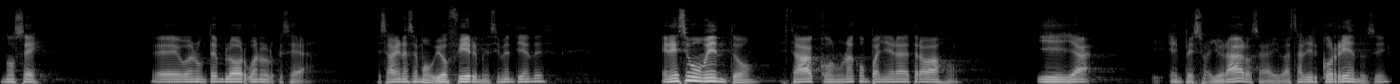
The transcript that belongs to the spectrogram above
no sé. Eh, bueno, un temblor, bueno, lo que sea. Esa vaina se movió firme, ¿sí me entiendes? En ese momento estaba con una compañera de trabajo y ella empezó a llorar, o sea, iba a salir corriendo, ¿sí?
